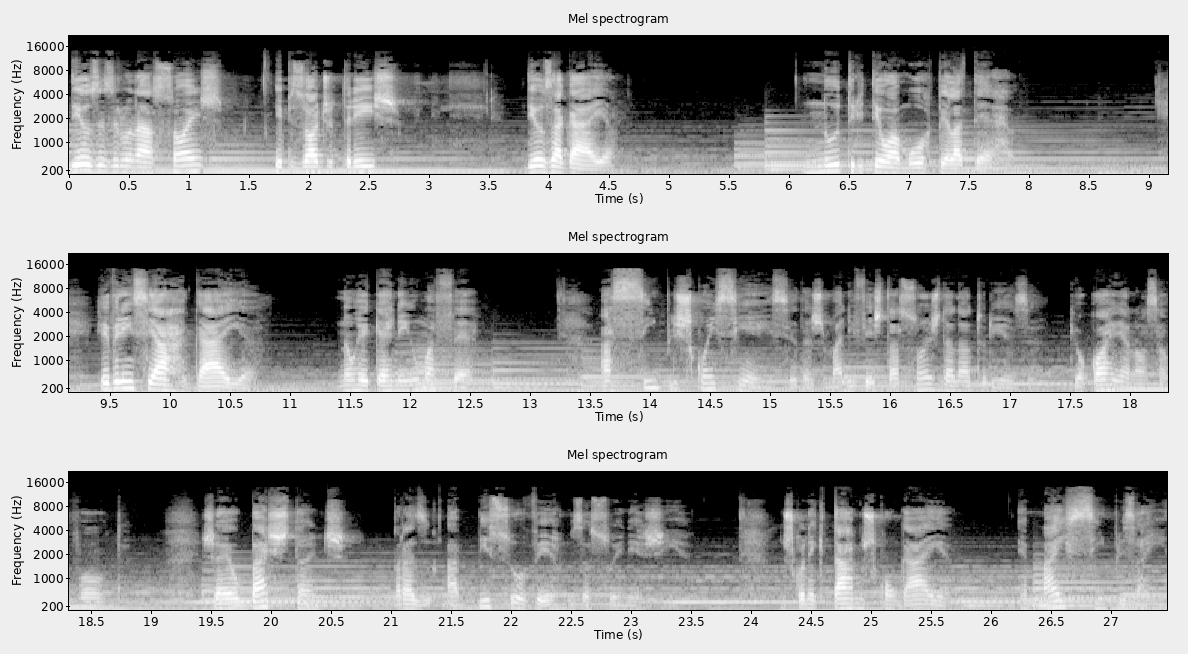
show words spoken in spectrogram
Deusas e Lunações, episódio 3. Deusa Gaia. Nutre teu amor pela terra. Reverenciar Gaia não requer nenhuma fé. A simples consciência das manifestações da natureza que ocorrem à nossa volta já é o bastante para absorvermos a sua energia. Nos conectarmos com Gaia é mais simples ainda.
